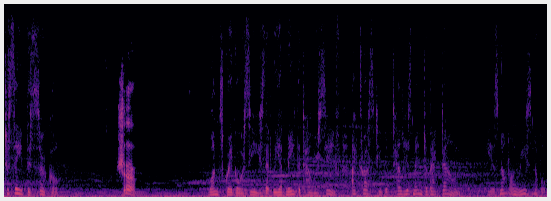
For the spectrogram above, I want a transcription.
to save this circle. Sure. Once Greagoir sees that we have made the tower safe, I trust he will tell his men to back down. He is not unreasonable.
